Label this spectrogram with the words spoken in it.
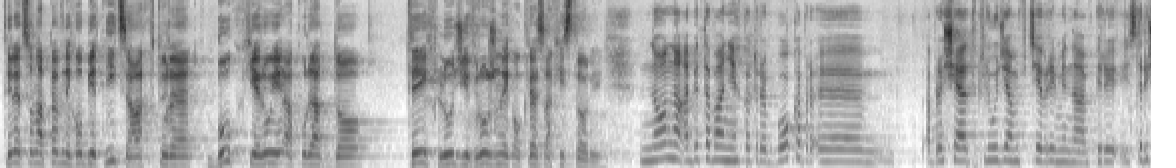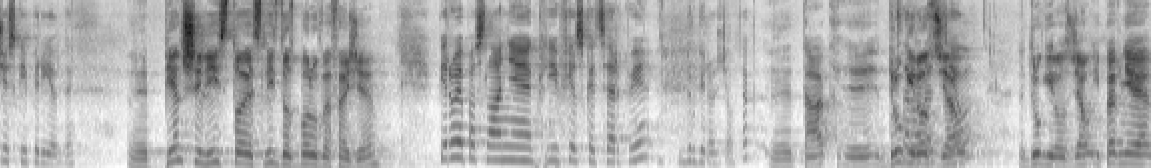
tyle co na pewnych obietnicach, które Bóg kieruje akurat do tych ludzi w różnych okresach historii. но на обетованиях, которые Бог обра- э, обращает к людям в те времена, пере- исторические периоды. Y, Pierwszy list to jest list do zboru w Efezie. Первое послание к Ефесской церкви, другий раздел, так? Y, Tak, y, drugi Cały rozdział. rozdział. Drugi rozdział i pewnie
